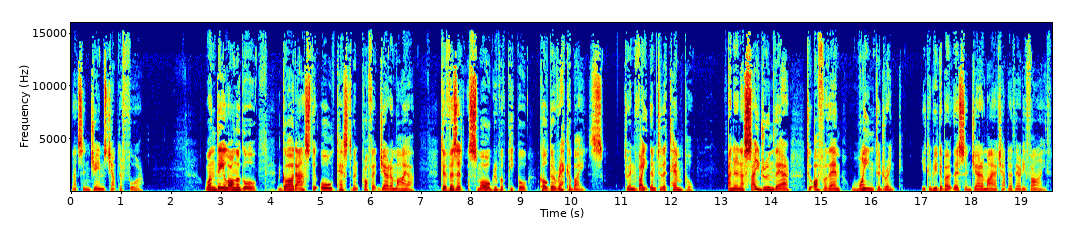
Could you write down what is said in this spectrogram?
That's in James chapter 4. One day long ago, God asked the Old Testament prophet Jeremiah to visit a small group of people called the Rechabites, to invite them to the temple, and in a side room there to offer them wine to drink. You can read about this in Jeremiah chapter 35.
